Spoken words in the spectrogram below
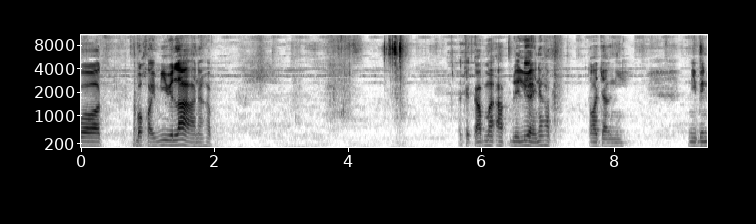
บอบอค่อยมีเวลานะครับ อาจจะกลับมาอัพเรื่อยๆนะครับ ต่อจากนี้ นี่เป็น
